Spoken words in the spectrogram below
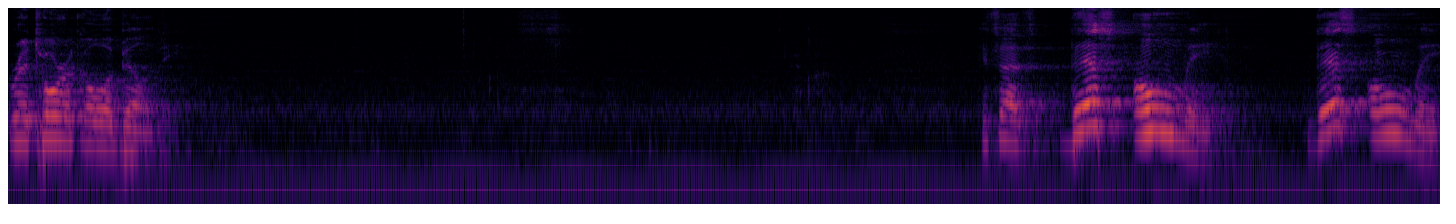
rhetorical ability. He says, This only, this only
